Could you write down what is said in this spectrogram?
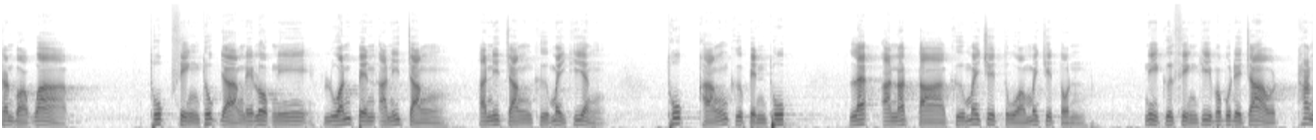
ท่านบอกว่าทุกสิ่งทุกอย่างในโลกนี้ ล้วนเป็นอนิจจังอนิจจังคือไม่เที่ยง ทุกขังคือเป็นทุกข์ และอนัตตาคือไม่ใช่ตัวไม่ใช่ตน นี่คือสิ่งที่พระพุทธเจ้าท่าน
